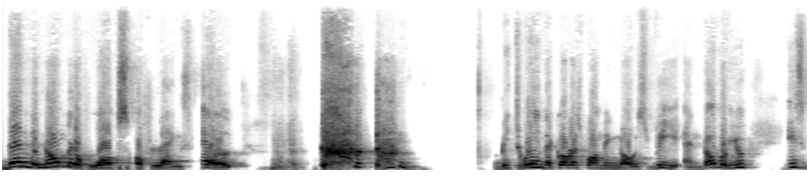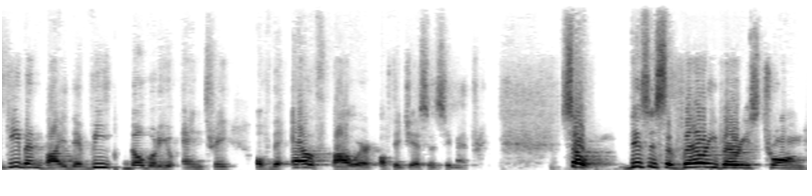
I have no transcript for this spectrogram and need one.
then the number of walks of length L between the corresponding nodes V and W is given by the VW entry of the Lth power of the adjacency matrix. So this is a very, very strong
